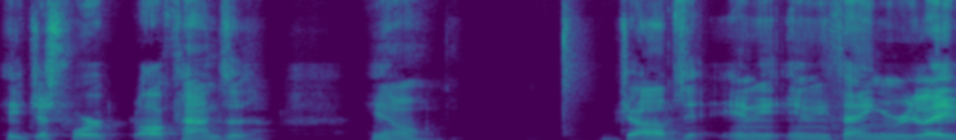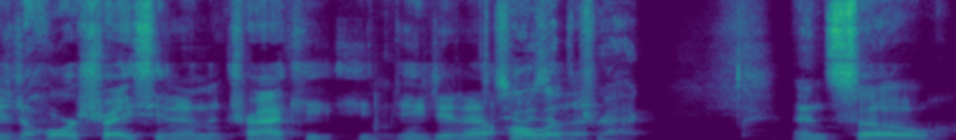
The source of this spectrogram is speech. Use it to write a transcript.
He just worked all kinds of, you know, jobs. Any anything related to horse racing and the track, he he, he did So he was all of the it. track. And so,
